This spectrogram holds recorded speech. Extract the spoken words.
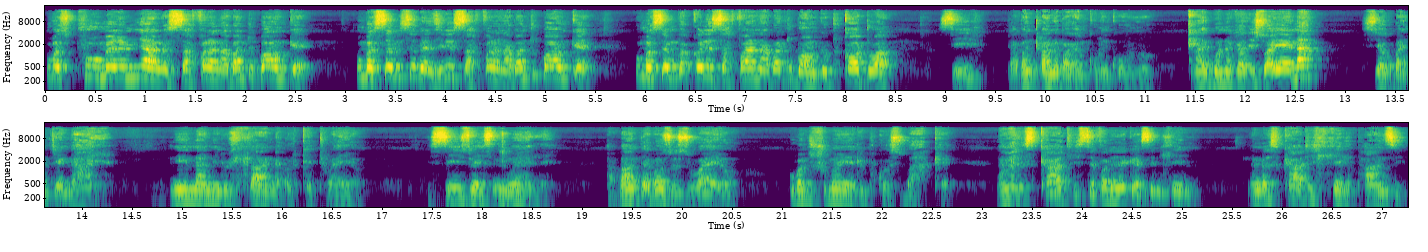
uma siphume eminyango sisafana nabantu bonke uma semsebenzini sisafana nabantu bonke uma semgaqweni sisafana nabantu bonke uthi kodwa si ngabantwana bakaNkuluNkulu. Xa ibonakaliswa yena siyokuba njengaye. Ninani luhlanga olukhethiweyo. Isizwe esingcwele abantu abazuziweyo kuba nishumayela ubukhosi bakhe. Nangalesikhathi sifaneleke esindlini nangalesikhathi sihleli phansi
